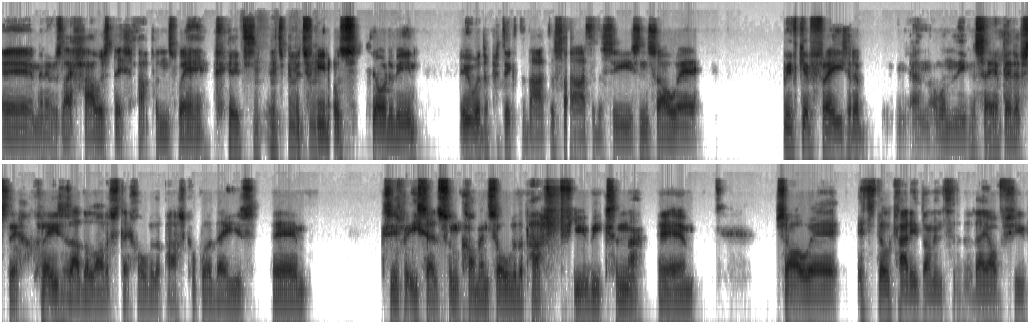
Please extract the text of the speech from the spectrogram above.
Um, and it was like, how has this happened where it's it's between us? You know what I mean? Who would have predicted that at the start of the season? So uh, we've given Fraser, a, and I wouldn't even say a bit of stick. Fraser's had a lot of stick over the past couple of days. Um, because he said some comments over the past few weeks and that. Um, so uh, it's still carried on into the day. Obviously,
